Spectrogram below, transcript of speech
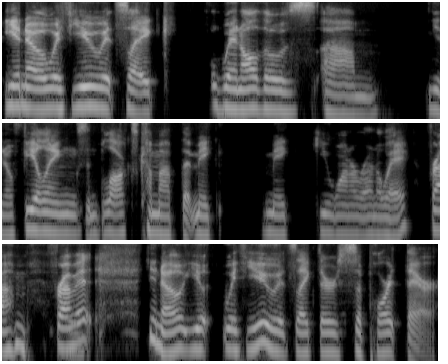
you know, with you, it's like when all those um, you know, feelings and blocks come up that make make you want to run away from from mm. it. You know, you with you, it's like there's support there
